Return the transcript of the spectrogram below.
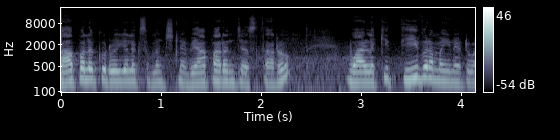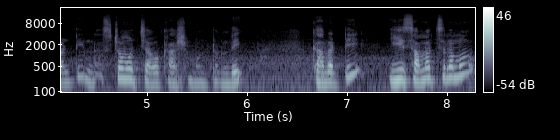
చేపలకు రొయ్యలకు సంబంధించిన వ్యాపారం చేస్తారో వాళ్ళకి తీవ్రమైనటువంటి నష్టం వచ్చే అవకాశం ఉంటుంది. కాబట్టి ఈ సంవత్సరము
